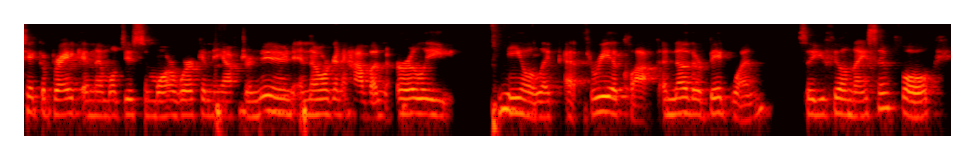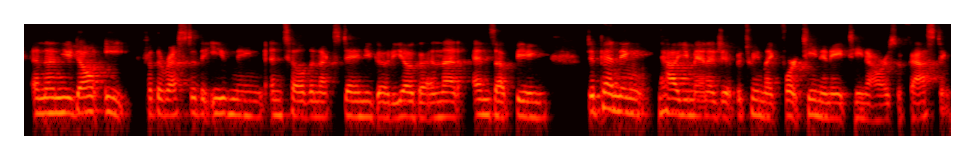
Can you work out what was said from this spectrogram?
take a break and then we'll do some more work in the afternoon. And then we're going to have an early meal like at three o'clock, another big one. So you feel nice and full. And then you don't eat for the rest of the evening until the next day and you go to yoga. And that ends up being depending how you manage it between like 14 and 18 hours of fasting.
